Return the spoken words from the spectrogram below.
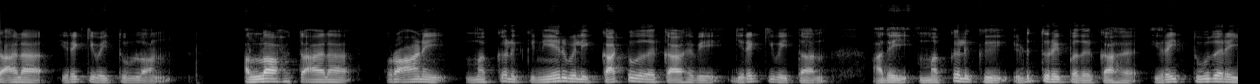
தாலா இறக்கி வைத்துள்ளான். அல்லாஹு தாலா குர்ஆனை மக்களுக்கு நேர்வழி காட்டுவதற்காகவே இறக்கி வைத்தான். அதை மக்களுக்கு எடுத்துரைப்பதற்காக இறை தூதரை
